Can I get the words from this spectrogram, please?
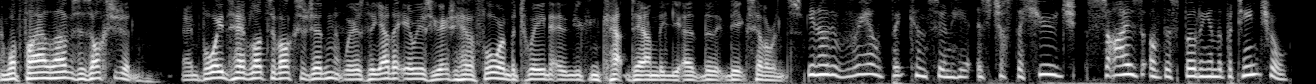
And what fire loves is oxygen. And voids have lots of oxygen, whereas the other areas you actually have a floor in between, and you can cut down the uh, the, the accelerants. You know, the real big concern here is just the huge size of this building and the potential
